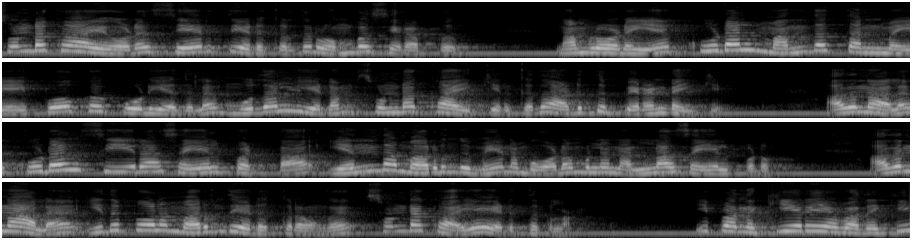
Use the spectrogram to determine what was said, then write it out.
சுண்டைக்காயோடு சேர்த்து எடுக்கிறது ரொம்ப சிறப்பு. நம்மளுடைய குடல் மந்தத்தன்மையை போக்கக்கூடியதில் முதல் இடம் சுண்டைக்காய்க்கு இருக்குது அடுத்து பிரண்டைக்கு. அதனால் குடல் சீராக செயல்பட்டால் எந்த மருந்துமே நம்ம உடம்புல நல்லா செயல்படும். அதனால் இது போல் மருந்து எடுக்கிறவங்க சுண்டைக்காயை எடுத்துக்கலாம். இப்போ அந்த கீரையை வதக்கி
